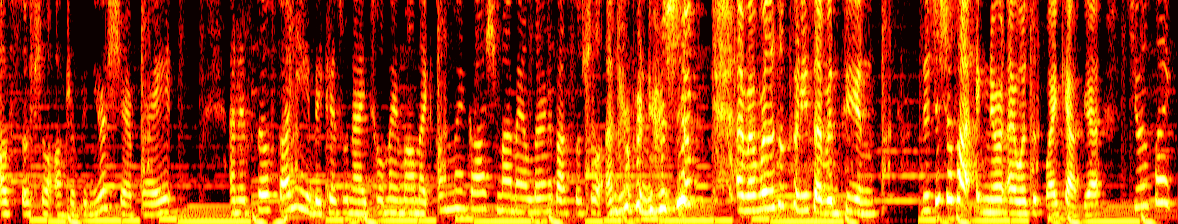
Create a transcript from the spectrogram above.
of social entrepreneurship, right? And it's so funny because when I told my mom, like, oh my gosh, mom, I learned about social entrepreneurship. I remember this was 2017. This just shows how ignorant I was with YCAB, yeah? She was like,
